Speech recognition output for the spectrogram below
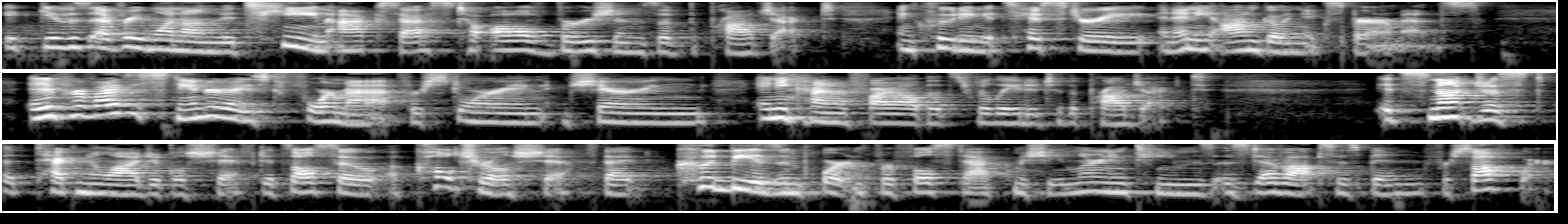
it gives everyone on the team access to all versions of the project, including its history and any ongoing experiments. And it provides a standardized format for storing and sharing any kind of file that's related to the project it's not just a technological shift, it's also a cultural shift that could be as important for full stack machine learning teams as DevOps has been for software.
